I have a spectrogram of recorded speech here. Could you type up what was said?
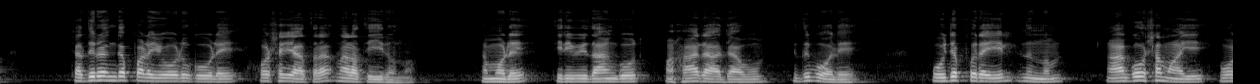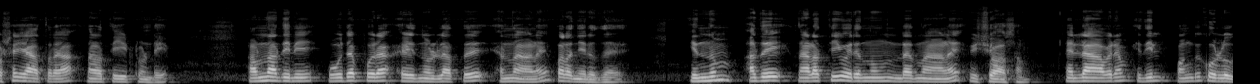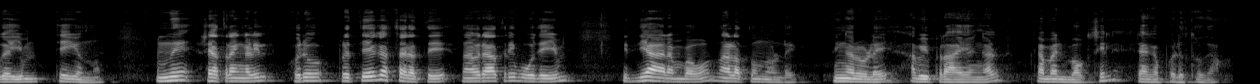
ചതുരംഗപ്പടയോടുകൂടെ ഘോഷയാത്ര നടത്തിയിരുന്നു. നമ്മുടെ തിരുവിതാംകൂർ മഹാരാജാവും ഇതുപോലെ പൂജപ്പുരയിൽ നിന്നും ആഘോഷമായി ഘോഷയാത്ര നടത്തിയിട്ടുണ്ട്. അന്നതിന് പൂജപ്പുര എഴുന്നള്ളത്ത് എന്നാണ് പറഞ്ഞിരുന്നത്. ഇന്നും അത് നടത്തി വരുന്നുണ്ടെന്നാണ് വിശ്വാസം. എല്ലാവരും ഇതിൽ പങ്കുകൊള്ളുകയും ചെയ്യുന്നു. ഇന്ന് ക്ഷേത്രങ്ങളിൽ ഒരു പ്രത്യേക സ്ഥലത്ത് നവരാത്രി പൂജയും വിദ്യാരംഭവും നടത്തുന്നുണ്ട്. നിങ്ങളുടെ അഭിപ്രായങ്ങൾ കമന്റ് ബോക്സിൽ രേഖപ്പെടുത്തുക.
